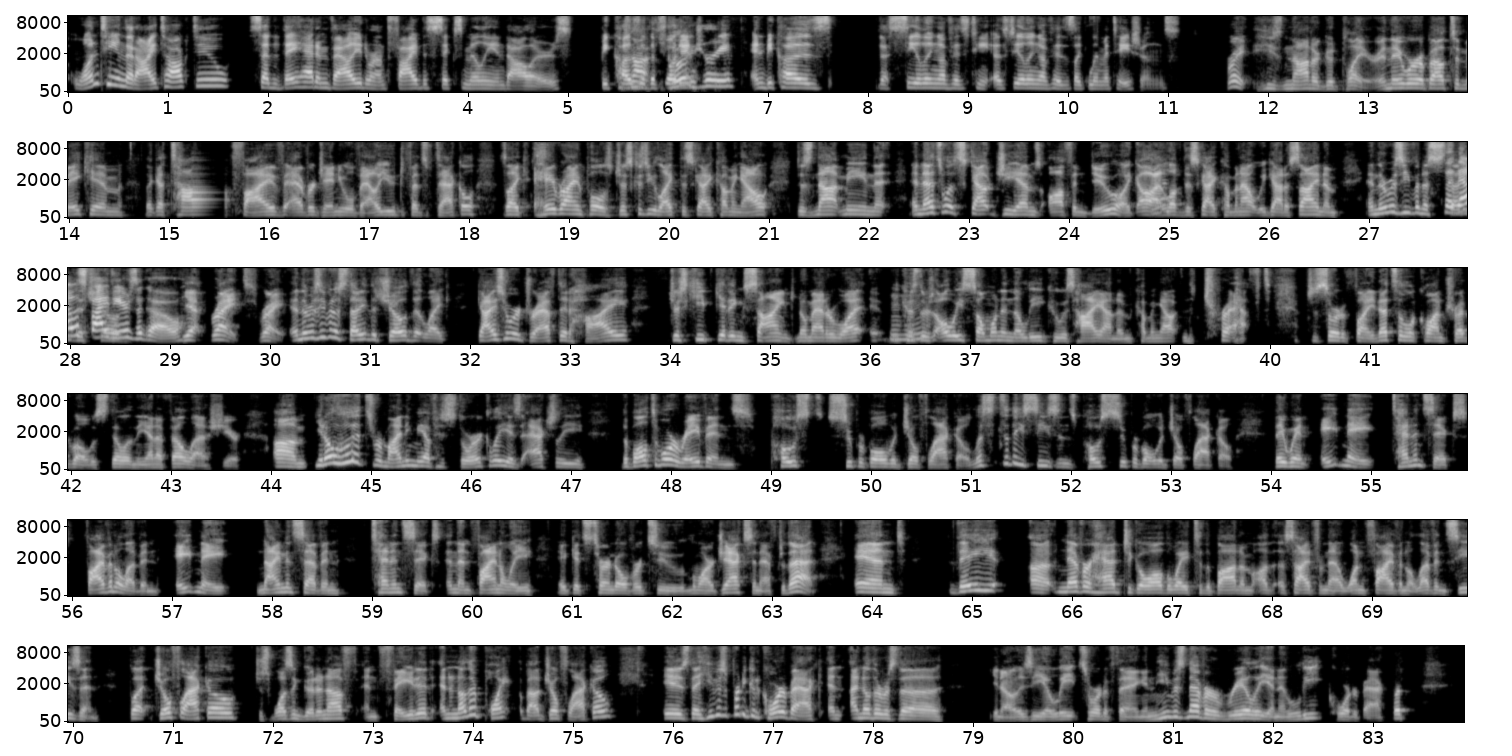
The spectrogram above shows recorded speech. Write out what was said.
One team that I talked to said that they had him valued around five to six million dollars because of the foot good. injury and because the ceiling of his team, a uh, ceiling of his like limitations. Right. He's not a good player. And they were about to make him like a top five average annual value defensive tackle. It's like, hey, Ryan Poles, just because you like this guy coming out does not mean that. And that's what scout GMs often do. Like, oh, yeah. I love this guy coming out. We got to sign him. And there was even a study. So that was that five showed, years ago. Yeah. Right. Right. And there was even a study that showed that like guys who were drafted high just keep getting signed no matter what eh, because mm-hmm. there's always someone in the league who is high on him coming out in the draft, which is sort of funny. That's the Laquan Treadwell was still in the NFL last year. Um, you know who it's reminding me of historically is actually the Baltimore Ravens post Super Bowl with Joe Flacco. Listen to these seasons post Super Bowl with Joe Flacco. They went 8 and 8, 10 and 6, 5 and 11, 8 and 8, 9 and 7, 10 and 6, and then finally it gets turned over to Lamar Jackson after that. And they uh, never had to go all the way to the bottom aside from that 1 5 and 11 season. But Joe Flacco just wasn't good enough and faded. And another point about Joe Flacco is that he was a pretty good quarterback. And I know there was the, you know, is he elite sort of thing. And he was never really an elite quarterback. But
